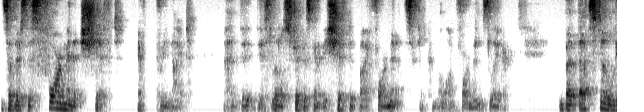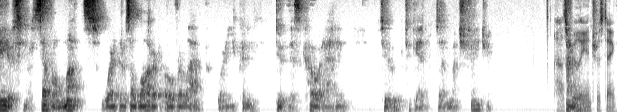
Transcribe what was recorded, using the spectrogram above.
And so there's this four minute shift every night. Uh, th- this little strip is going to be shifted by four minutes. It'll come along four minutes later. But that still leaves you know, several months where there's a lot of overlap where you can do this co adding to, to get uh, much fainter. That's really interesting.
